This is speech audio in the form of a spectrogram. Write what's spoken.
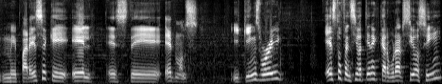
Me parece que él, este, Edmonds y Kingsbury, esta ofensiva tiene que carburar sí o sí.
